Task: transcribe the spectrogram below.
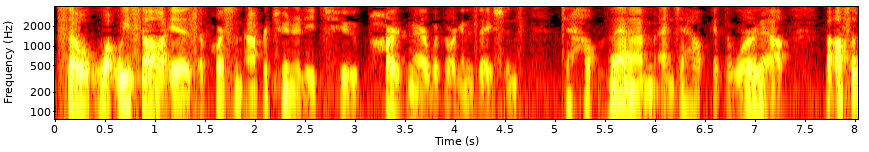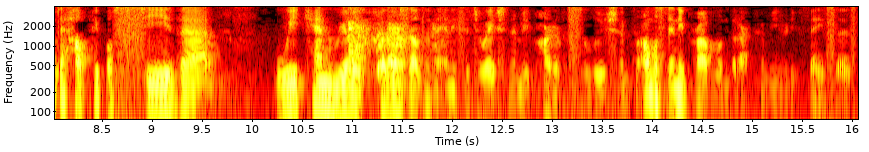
So what we saw is, of course, an opportunity to partner with organizations to help them and to help get the word out, but also to help people see that we can really put ourselves into any situation and be part of a solution for almost any problem that our community faces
